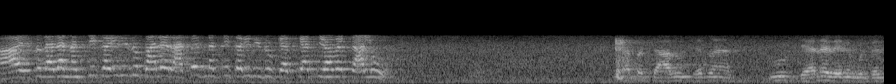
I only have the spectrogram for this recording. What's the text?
હા એ તો દાદા નક્કી કરી દીધું કાલે રાતે જ નક્કી કરી દીધું કે અત્યારથી હવે ચાલુ. પણ ચાલુ છે પણ તું જેને લઈને પડી?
